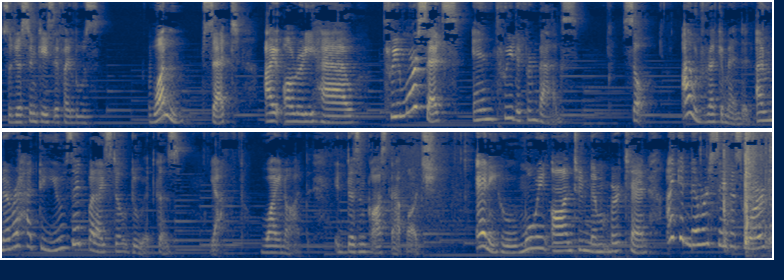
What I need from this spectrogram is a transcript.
So just in case if I lose one set, I already have three more sets in three different bags. So I would recommend it. I've never had to use it, but I still do it because yeah, why not? It doesn't cost that much. Anywho, moving on to number 10. I can never say this word.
